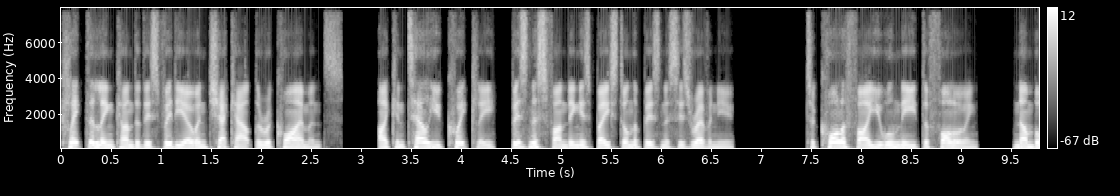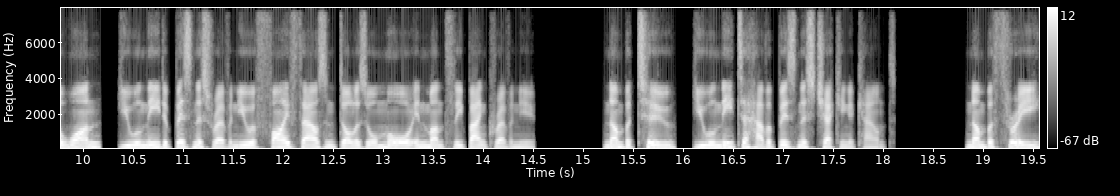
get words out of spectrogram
Click the link under this video and check out the requirements. I can tell you quickly business funding is based on the business's revenue. To qualify, you will need the following. Number 1, you will need a business revenue of $5,000 or more in monthly bank revenue. Number 2, you will need to have a business checking account. Number 3,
